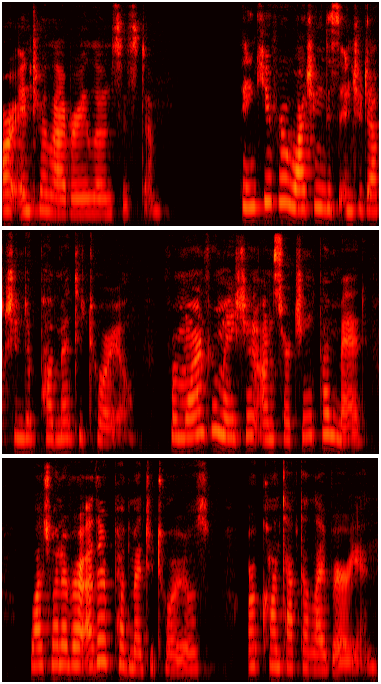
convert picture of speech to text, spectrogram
our interlibrary loan system. Thank you for watching this introduction to PubMed tutorial. For more information on searching PubMed, watch one of our other PubMed tutorials or contact a librarian.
